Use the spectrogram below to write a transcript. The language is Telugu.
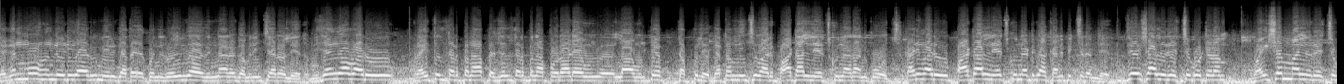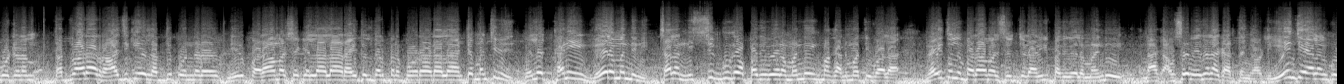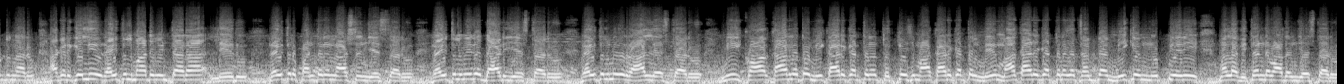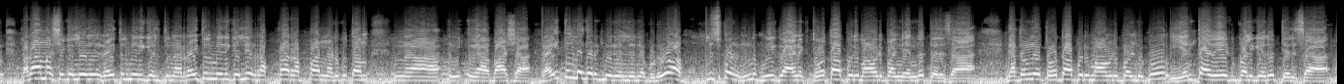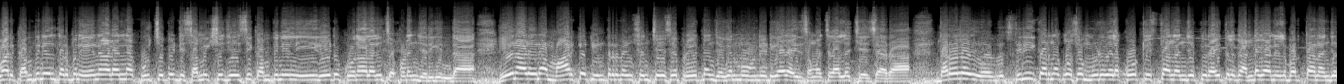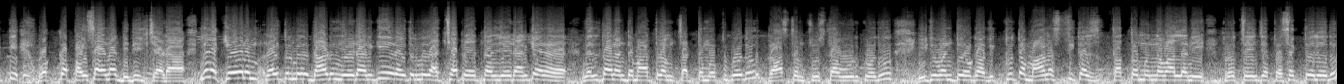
జగన్మోహన్ రెడ్డి గారు మీరు గత కొన్ని రోజులుగా విన్నారో గమనించారో లేదు. నిజంగా వారు రైతుల తరపున ప్రజల తరపున పోరాడేలా ఉంటే తప్పులేదు గతం నుంచి వారు పాఠాలు నేర్చుకున్నారు అనుకోవచ్చు. కానీ వారు పాఠాలు నేర్చుకున్నట్టుగా కనిపించడం లేదు. ఉద్దేశాలు రెచ్చగొట్టడం వైషమ్యాలను రెచ్చగొట్టడం తద్వారా రాజకీయ లబ్ధి పొందడం మీరు పరామర్శకు వెళ్ళాలా రైతుల తరపున పోరాడాలా అంటే మంచిది. వెళ్ళదు కానీ వేల మందిని చాలా నిస్సిగ్గుగా పదివేల మందికి మాకు అనుమతి ఇవ్వాలా? రైతులను పరామర్శించడానికి పదివేల మంది నాకు అవసరం ఏదో నాకు అర్థం కావట్లేదు. ఏం చేయాలనుకుంటున్నారు? అక్కడికి వెళ్ళి రైతుల మాట వింటారా? లేదు. రైతుల పంటను నాశనం చేస్తారు. రైతుల మీద దాడి చేస్తారు. రైతుల మీద రాళ్ళు వేస్తారు మీ కా- కార్లతో మీ కార్యకర్తలను తొక్కేసి మా కార్యకర్తలు మేము మా కార్యకర్తలుగా చంపాం మీకేం నొప్పి అని మళ్ళీ వితండవాదం చేస్తారు. పరామర్శకు వెళ్ళి రైతుల మీదకి వెళ్తున్నారు. రైతుల మీదకి వెళ్ళి రప్ప రప్ప అని అడుగుతాం భాష. రైతుల దగ్గరికి మీరు వెళ్ళినప్పుడు తెలుసుకోండి ముందు మీకు ఆయనకు తోతాపురి మామిడి పండు ఏందో తెలుసా? గతంలో తోతాపురి మామిడి పండుకు ఎంత రేటు పలికేదో తెలుసా? వారి కంపెనీల తరపున ఏనాడైనా కూర్చోపెట్టి సమీక్ష చేసి కంపెనీని ఈ రేటు కొనాలని చెప్పడం జరిగిందా? ఏనాడైనా మార్కెట్ ఇంటర్వెన్షన్ చేసే ప్రయత్నం జగన్మోహన్ రెడ్డి గారు ఐదు సంవత్సరాల్లో చేశారా? ధరల స్థిరీకరణ కోసం మూడు వేల కోట్లు ఇస్తానని చెప్పి రైతులకు అండగా నిలబడతానని చెప్పి ఒక్క పైసా అయినా విధించాడా లేదా కేవలం రైతుల మీద దాడులు చేయడానికి రైతుల మీద హత్యా ప్రయత్నాలు చేయడానికి వెళ్తానంటే మాత్రం చట్టం ఒప్పుకోదు రాష్ట్రం చూస్తా ఊరుకోదు. ఇటువంటి ఒక వికృత మానసిక తత్వం ఉన్న వాళ్ళని ప్రోత్సహించే ప్రసక్తే లేదు.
